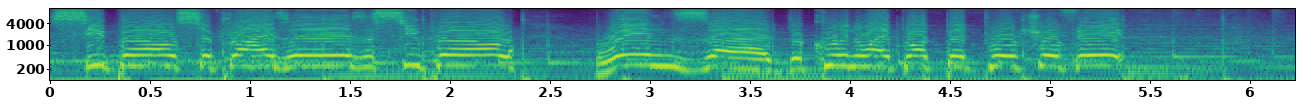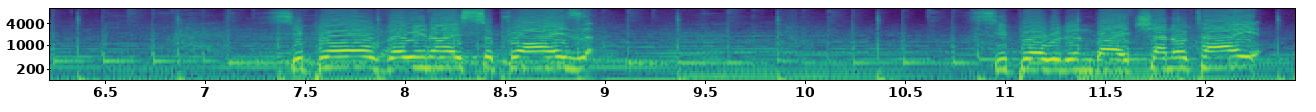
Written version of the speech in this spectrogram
Sea Pearl surprises. Sea Pearl wins uh, the Khun Waiphot Phetpool Trophy. Sea Pearl, very nice surprise. Sea Pearl ridden by Chanotai.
